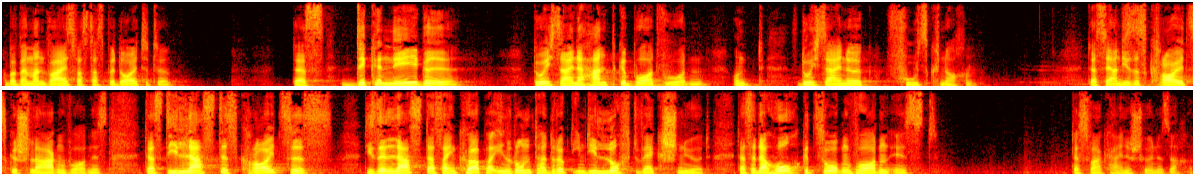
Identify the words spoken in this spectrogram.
Aber wenn man weiß, was das bedeutete, dass dicke Nägel durch seine Hand gebohrt wurden und durch seine Fußknochen, dass er an dieses Kreuz geschlagen worden ist, dass die Last des Kreuzes, diese Last, dass sein Körper ihn runterdrückt, ihm die Luft wegschnürt, dass er da hochgezogen worden ist. Das war keine schöne Sache.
